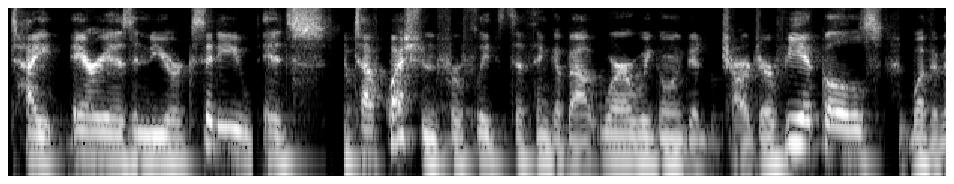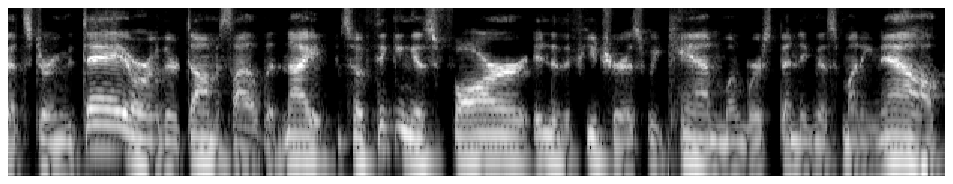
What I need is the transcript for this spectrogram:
tight areas in New York City, it's a tough question for fleets to think about where are we going to charge our vehicles, whether that's during the day or they're domiciled at night. So thinking as far into the future as we can when we're spending this money now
